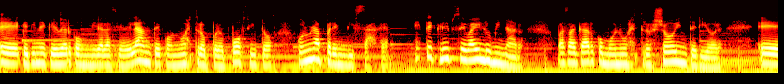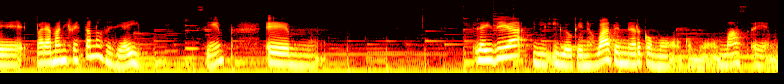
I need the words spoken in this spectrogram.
eh, que tiene que ver con mirar hacia adelante, con nuestro propósito, con un aprendizaje. Este eclipse va a iluminar, va a sacar como nuestro yo interior, para manifestarnos desde ahí. ¿sí? Em, la idea y, lo que nos va a tener como, como más em,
